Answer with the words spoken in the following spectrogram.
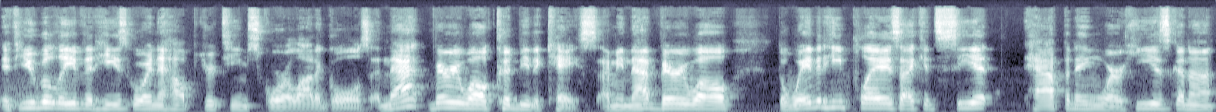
if you believe that he's going to help your team score a lot of goals. And that very well could be the case. I mean, that very well, the way that he plays, I could see it happening where he is going to,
